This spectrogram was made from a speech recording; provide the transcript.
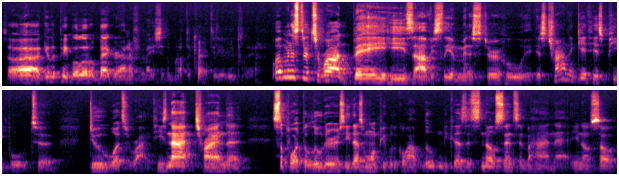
So, uh, give the people a little background information about the character you'll be playing. Well, Minister Tarad Bay, he's obviously a minister who is trying to get his people to do what's right. He's not trying to support the looters. He doesn't want people to go out looting because there's no sense in behind that, you know. So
